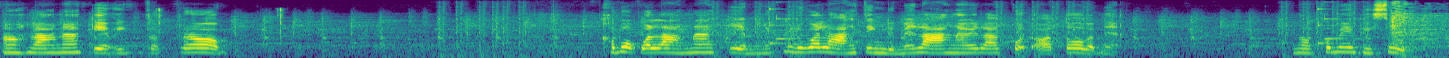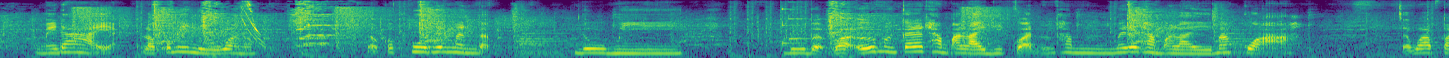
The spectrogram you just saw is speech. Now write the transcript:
เอาล้างหน้าเกมอีกสักรอบ เขาบอกว่าล้างหน้าเกมไม่รู้ว่าล้างจริงหรือไม่ล้างนะเวลากดออโต้แบบเนี้ยเราก็ไม่พิสูจน์ไม่ได้อะเราก็ไม่รู้อะเนาะเราก็พูดให้มันแบบดูมี ดูแบบว่า เออมันก็ได้ทำอะไรดีกว่าทำไม่ได้ทำอะไรมากกว่า จะว่าไป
